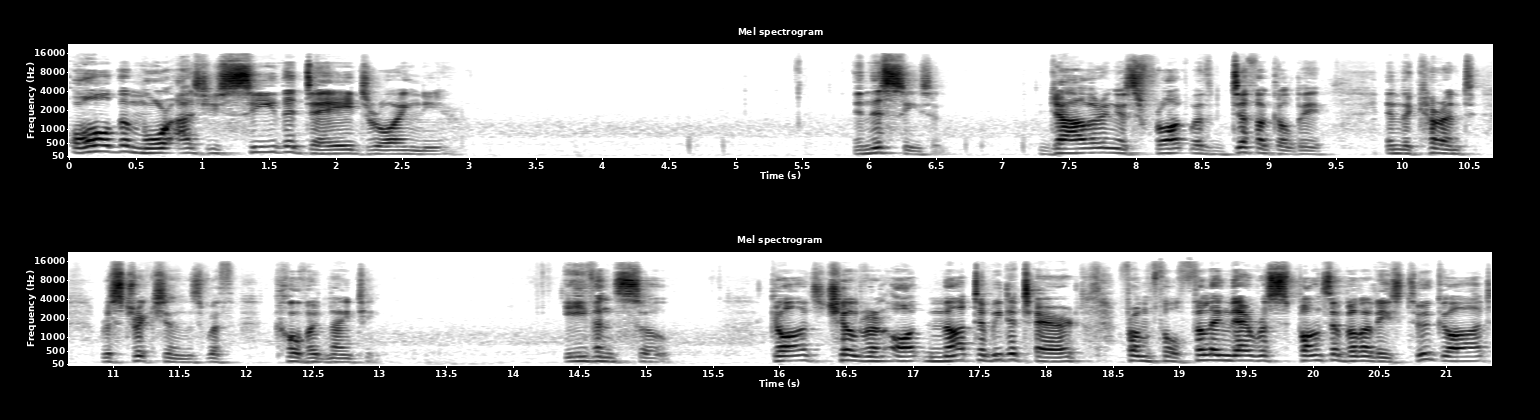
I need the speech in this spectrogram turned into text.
all the more as you see the day drawing near. In this season, gathering is fraught with difficulty in the current restrictions with COVID 19. Even so, God's children ought not to be deterred from fulfilling their responsibilities to God,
